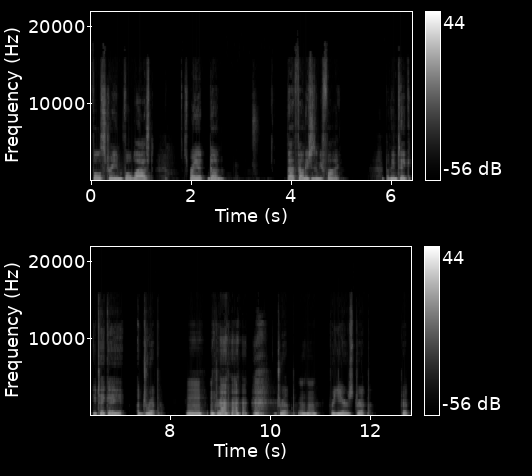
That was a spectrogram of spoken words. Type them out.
full stream, full blast, spray it, done. That foundation is gonna be fine. But then you take you take a a drip, Mm. Drip. drip, hmm for years, drip, drip.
